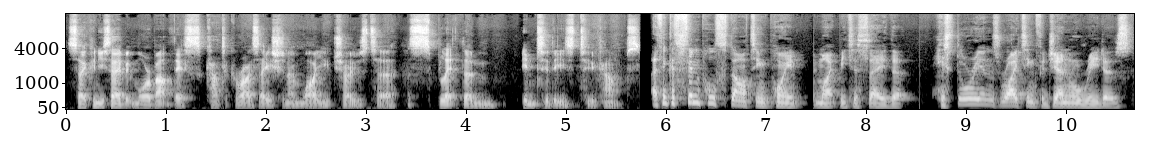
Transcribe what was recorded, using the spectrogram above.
So, can you say a bit more about this categorization and why you chose to split them into these two camps? I think a simple starting point might be to say that historians writing for general readers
